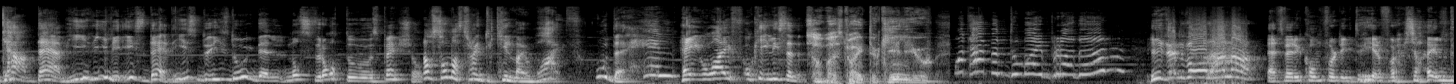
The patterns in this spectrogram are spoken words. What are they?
God damn damn, he really is dead. He's, he's doing the Nosferatu special. Now someone's trying to kill my wife. Who the hell? Hey, wife, okay, listen. Someone's trying to kill you. What happened to my brother? He's in Valhalla! That's very comforting to hear for a child.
